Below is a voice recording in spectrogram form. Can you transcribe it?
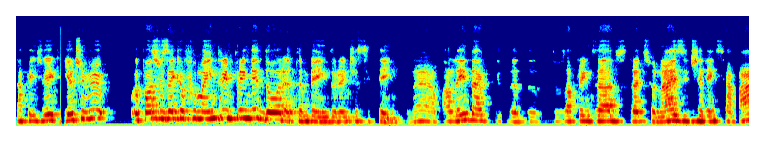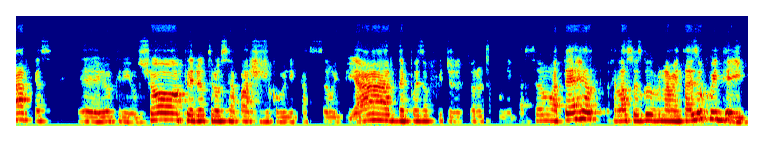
na P&G e eu tive eu posso dizer que eu fui uma intraempreendedora também durante esse tempo, né? Além da, da, dos aprendizados tradicionais e de gerenciar marcas, é, eu criei o Shopper, eu trouxe a parte de comunicação e PR, depois eu fui diretora de comunicação, até relações governamentais eu cuidei.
